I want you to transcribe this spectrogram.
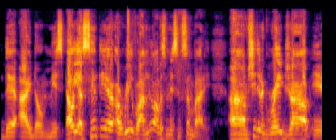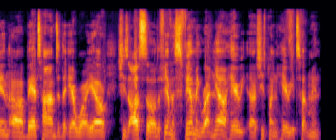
that I don't miss. Oh yeah, Cynthia Erivo. I knew I was missing somebody. Um, she did a great job in uh, Bad Times at the Royale. She's also the film is filming right now. Harry, uh, she's playing Harriet Tubman.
